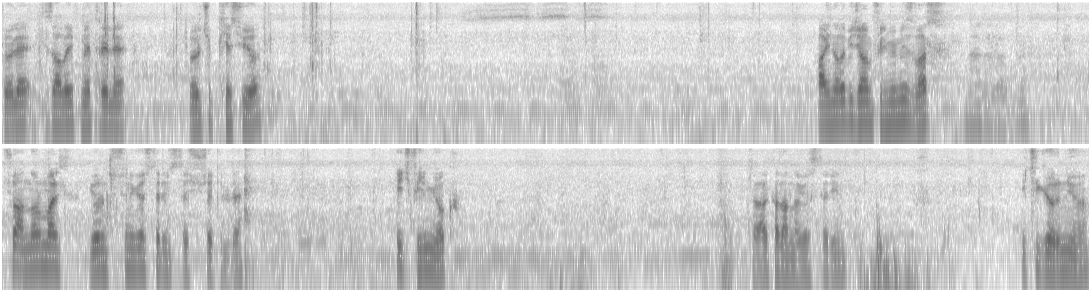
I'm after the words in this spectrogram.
Şöyle hizalayıp metreyle ölçüp kesiyor. Aynalı bir cam filmimiz var. Şu an normal görüntüsünü göstereyim size şu şekilde. Hiç film yok. Şöyle arkadan da göstereyim. İçi görünüyor.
